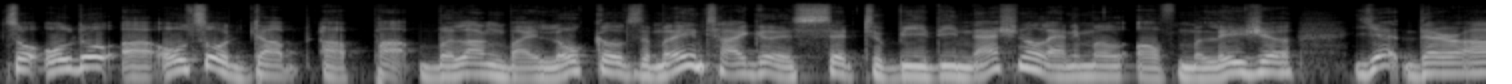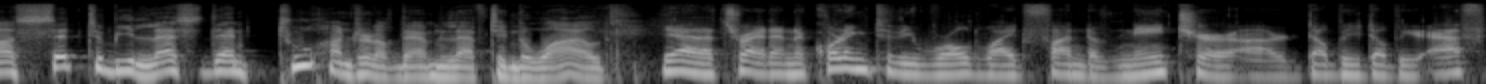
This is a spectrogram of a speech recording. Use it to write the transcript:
So although uh, also dubbed uh, Pak Belang by locals, the Malayan tiger is said to be the national animal of Malaysia, yet there are said to be less than 200 of them left in the wild. Yeah, that's right. And according to the Worldwide Fund of Nature, or WWF,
